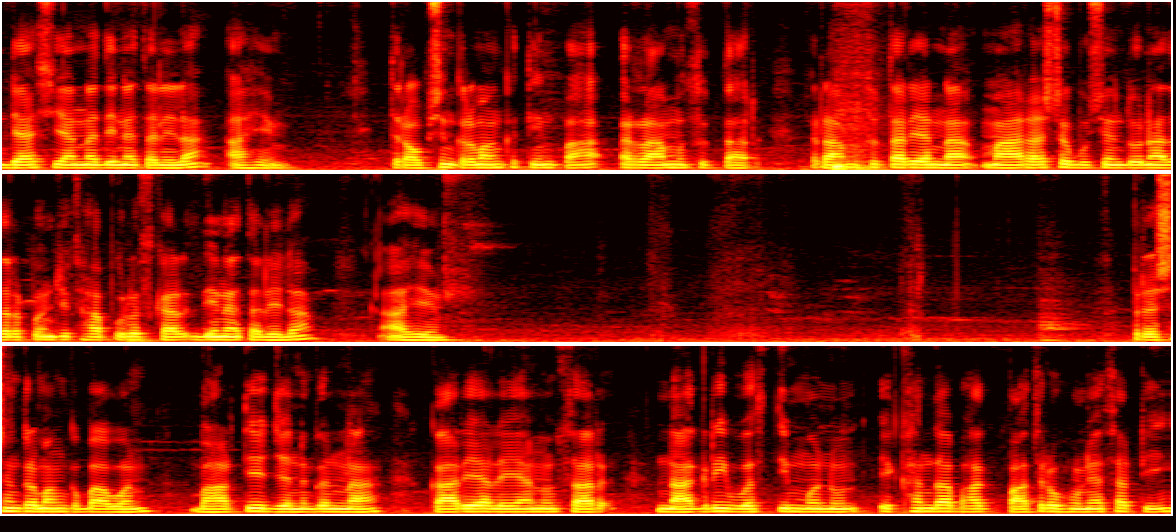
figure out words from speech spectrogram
डॅश यांना देण्यात आलेला आहे. तर ऑप्शन क्रमांक तीन पहा राम सुतार. राम सुतार यांना महाराष्ट्र भूषण दोन हजार पंचवीस हा पुरस्कार देण्यात आलेला आहे. प्रश्न क्रमांक बावन्न भारतीय जनगणना कार्यालयानुसार नागरी वस्ती म्हणून एखादा भाग पात्र होण्यासाठी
